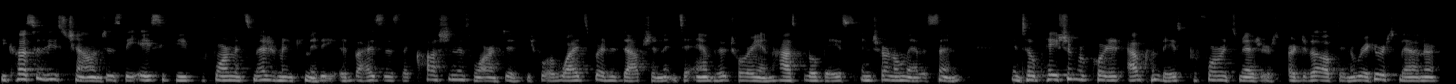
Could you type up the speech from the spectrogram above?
Because of these challenges, the ACP Performance Measurement Committee advises that caution is warranted before widespread adoption into ambulatory and hospital based internal medicine until patient reported outcome based performance measures are developed in a rigorous manner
